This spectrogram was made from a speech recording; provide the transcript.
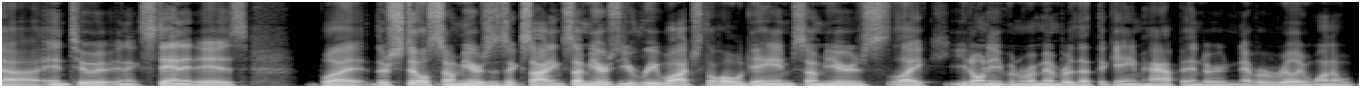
uh, and to an extent it is, but there's still some years it's exciting. Some years you rewatch the whole game. Some years like you don't even remember that the game happened or never really want to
